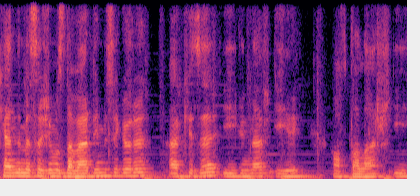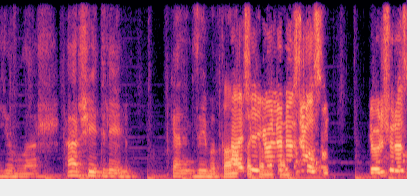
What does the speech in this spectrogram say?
Kendi mesajımızı da verdiğimize göre herkese iyi günler, iyi haftalar, iyi yıllar. Her şeyi dileyelim. Kendinize iyi bakın. Her şey gönlünüzce olsun. Görüşürüz.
